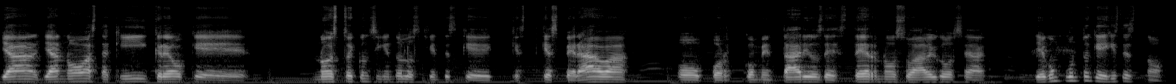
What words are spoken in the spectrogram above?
ya, ya no, hasta aquí creo que no estoy consiguiendo los clientes que, que, que esperaba o por comentarios de externos o algo, o sea, llegó un punto en que dijiste, no,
